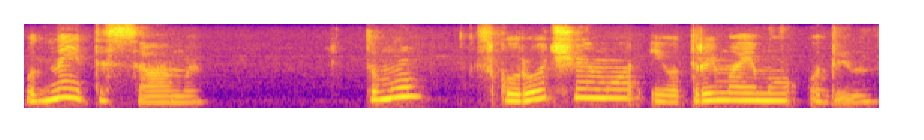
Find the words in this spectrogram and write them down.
одне й те саме. Тому скорочуємо і отримаємо 1.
